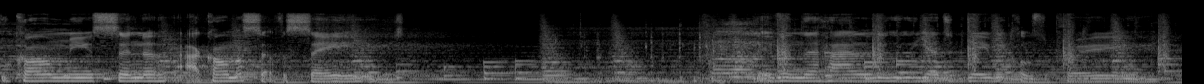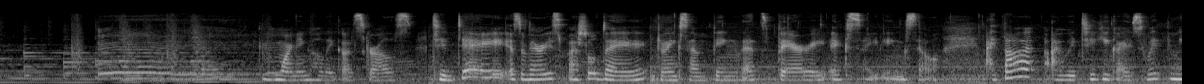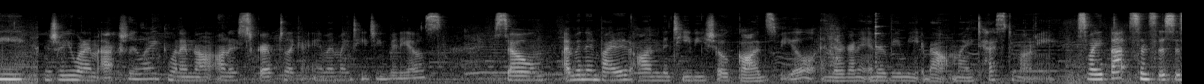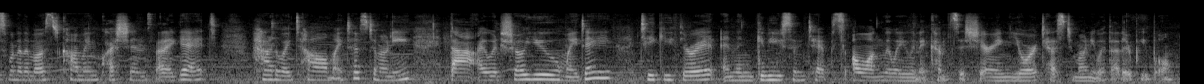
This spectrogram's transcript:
You call me a sinner, I call myself a saint. Living the hallelujah, today we close to pray. Good morning, Holy Ghost girls. Today is a very special day. I'm doing something that's very exciting. So I thought I would take you guys with me and show you what I'm actually like when I'm not on a script like I am in my teaching videos. So I've been invited on the TV show God's View and they're going to interview me about my testimony. So I thought since this is one of the most common questions that I get, how do I tell my testimony, that I would show you my day, take you through it, and then give you some tips along the way when it comes to sharing your testimony with other people.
